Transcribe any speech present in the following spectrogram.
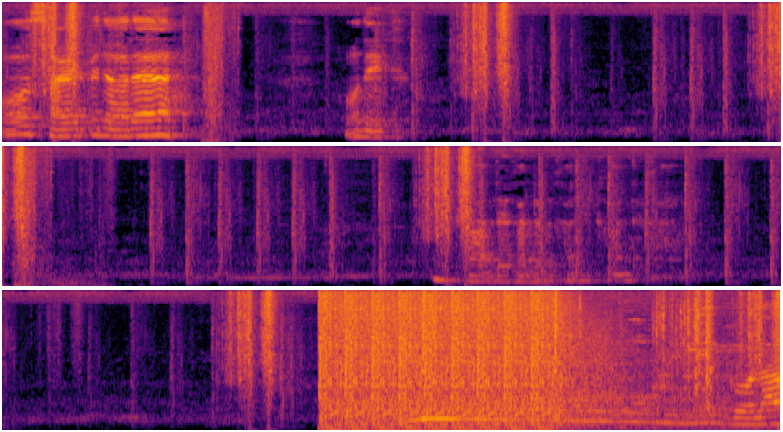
वो साइड पे जा रहा है। वो देख। निकाल लड़का निकाल गोला।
